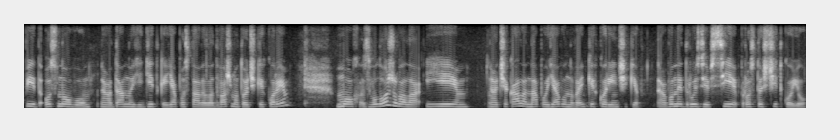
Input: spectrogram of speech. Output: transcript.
Під основу даної дітки я поставила два шматочки кори, мох зволожувала і чекала на появу новеньких корінчиків. Вони, друзі, всі просто щіткою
